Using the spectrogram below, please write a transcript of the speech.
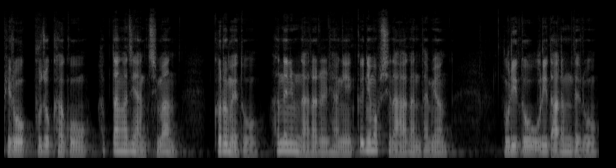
비록 부족하고 합당하지 않지만 그럼에도 하느님 나라를 향해 끊임없이 나아간다면 우리도 우리 나름대로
